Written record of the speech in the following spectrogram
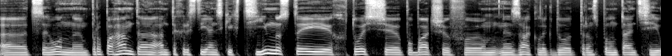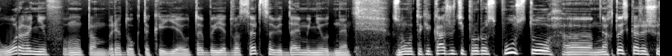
Е, Це он е, пропаганда антихристиянських цінностей. Хтось побачив заклик до трансплантації органів. Ну там рядок такий є. У тебе є два серця, віддай мені одне. Знову таки кажуть і про розпусту. хтось каже, що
